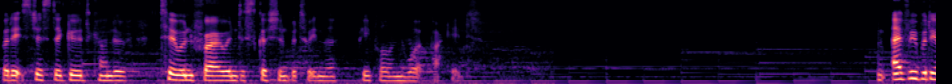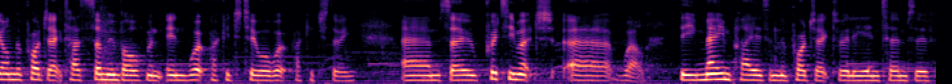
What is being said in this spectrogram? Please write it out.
but it's just a good kind of to and fro and discussion between the people in the work package. Everybody on the project has some involvement in Work Package 2 or Work Package 3. Um, so pretty much, uh, well, the main players in the project really in terms of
